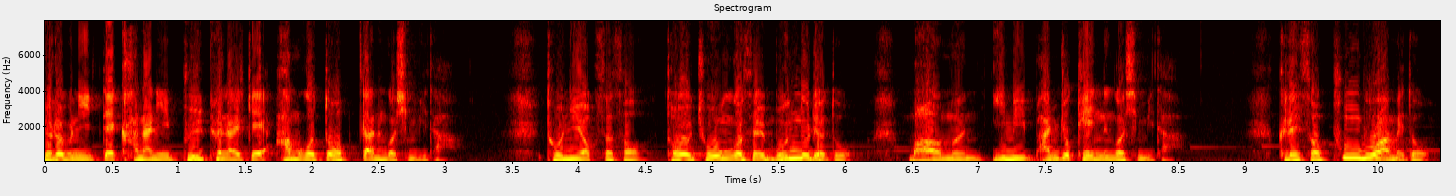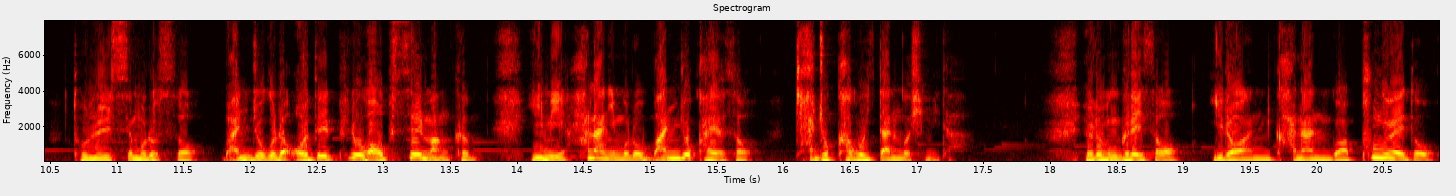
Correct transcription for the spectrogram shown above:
여러분 이때 가난이 불편할 게 아무것도 없다는 것입니다. 돈이 없어서 더 좋은 것을 못 누려도 마음은 이미 만족해 있는 것입니다. 그래서 풍부함에도 돈을 씀으로써 만족을 얻을 필요가 없을 만큼 이미 하나님으로 만족하여서 자족하고 있다는 것입니다. 여러분 그래서 이러한 가난과 풍요에도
